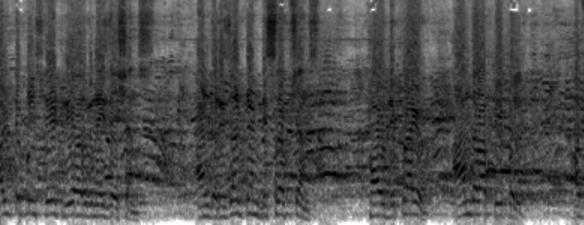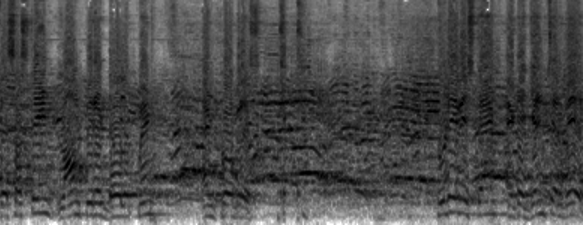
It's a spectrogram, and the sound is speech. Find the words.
multiple state reorganizations and the resultant disruptions have deprived Andhra people of a sustained long period development and progress. Today we stand at a juncture where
